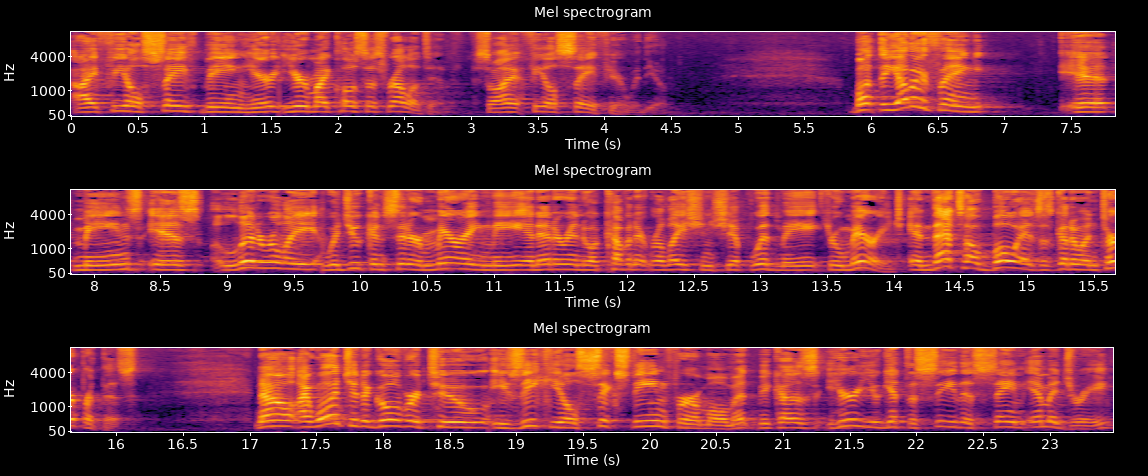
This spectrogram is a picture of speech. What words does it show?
I feel safe being here. You're my closest relative, so I feel safe here with you. But the other thing it means is literally, would you consider marrying me and enter into a covenant relationship with me through marriage? And that's how Boaz is going to interpret this. Now, I want you to go over to Ezekiel 16 for a moment because here you get to see this same imagery.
